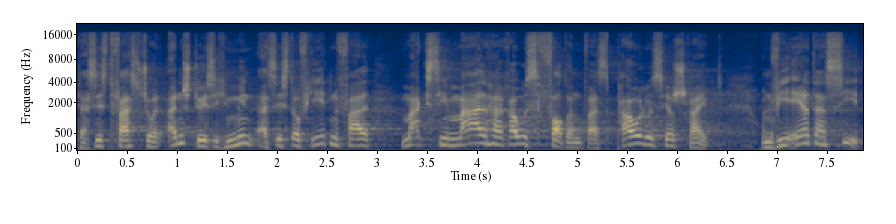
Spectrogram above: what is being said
Das ist fast schon anstößig. Es ist auf jeden Fall maximal herausfordernd, was Paulus hier schreibt. Und wie er das sieht,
